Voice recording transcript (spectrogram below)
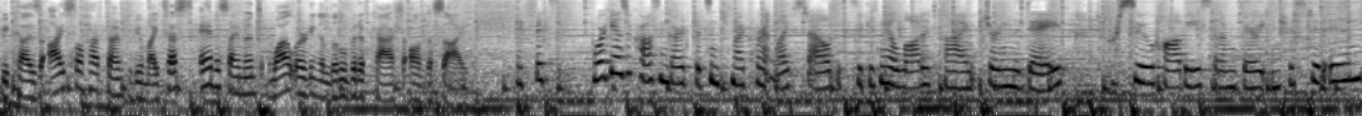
because I still have time to do my tests and assignments while earning a little bit of cash on the side. It fits, working as a crossing guard fits into my current lifestyle because it gives me a lot of time during the day to pursue hobbies that I'm very interested in.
